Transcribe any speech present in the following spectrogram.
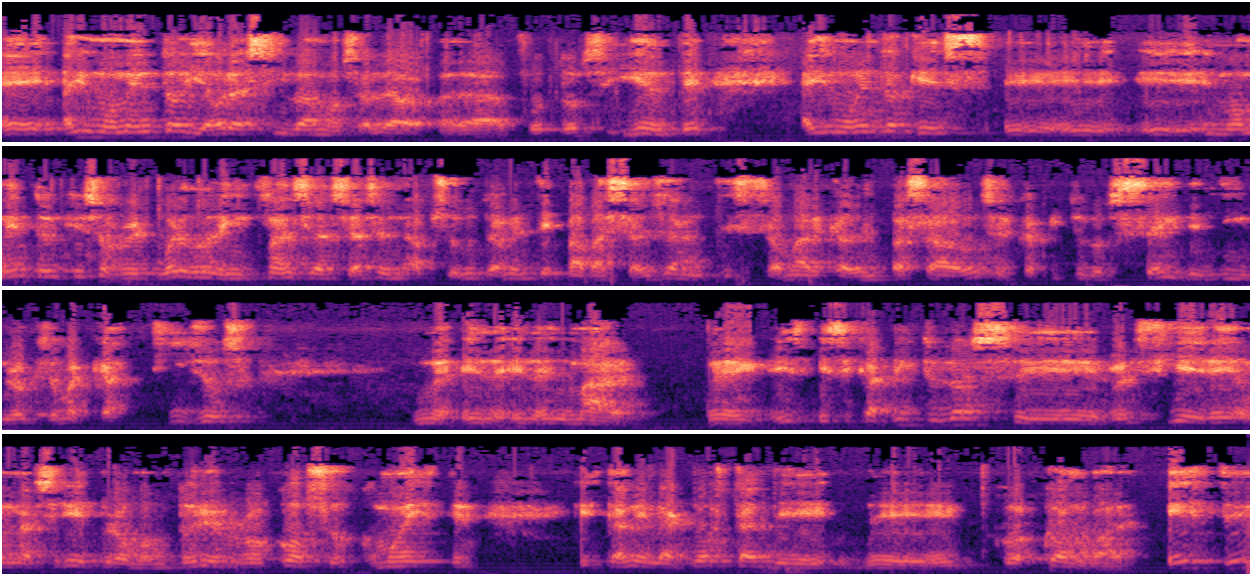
Eh, hay un momento, y ahora sí vamos a la, foto siguiente, hay un momento que es eh, eh, el momento en que esos recuerdos de la infancia se hacen absolutamente avasallantes, esa marca del pasado, es el capítulo 6 del libro que se llama Castillos en, el mar. ese capítulo se refiere a una serie de promontorios rocosos como este, que están en la costa de, de Cornwall. Este,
